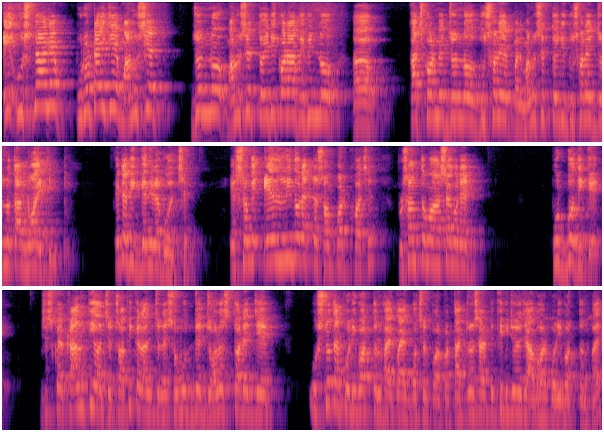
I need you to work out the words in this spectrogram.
এই উষ্ণায়নে পুরোটাই যে মানুষের জন্য মানুষের তৈরি করা বিভিন্ন কাজকর্মের জন্য দূষণের মানে মানুষের তৈরি দূষণের জন্য তা নয় কিন্তু। এটা বিজ্ঞানীরা বলছেন। এর সঙ্গে এল নিনোর একটা সম্পর্ক আছে। প্রশান্ত মহাসাগরের পূর্ব দিকে, বিশেষ করে ক্রান্তীয় অঞ্চল ট্রপিক্যাল অঞ্চলে সমুদ্রের জলস্তরের যে উষ্ণতার পরিবর্তন হয় কয়েক বছর পর পর, তার জন্য সারা পৃথিবী জুড়ে যে আবহাওয়ার পরিবর্তন হয়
